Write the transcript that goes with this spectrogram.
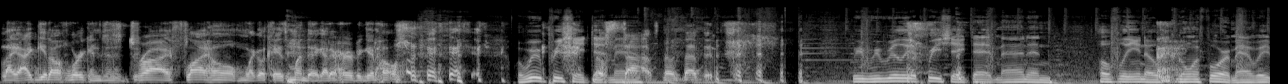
like I get off work and just drive, fly home. Like okay, it's Monday. I got to hurry to get home. But we appreciate no that, man. stops, no nothing. We we really appreciate that, man, and hopefully, you know, going forward, man, we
